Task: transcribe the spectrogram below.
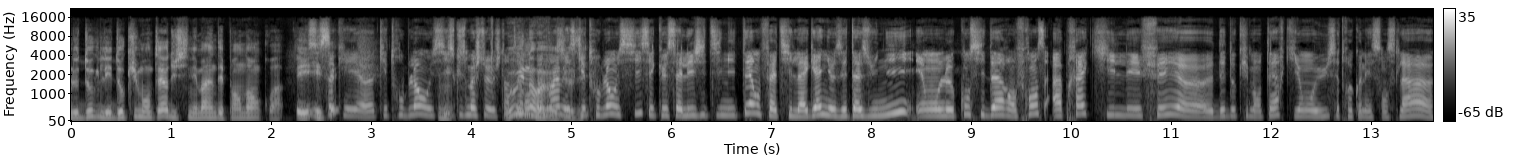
le les documentaires du cinéma indépendant, quoi. Et, c'est ça qui est, euh, qui est, troublant aussi. Mmh. Excuse-moi, je, je t'interromps, oui, mais ce qui est troublant aussi, c'est que sa légitimité, en fait, il la gagne aux États-Unis et on le considère en France après qu'il ait fait euh, des documentaires qui ont eu cette reconnaissance-là, euh,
